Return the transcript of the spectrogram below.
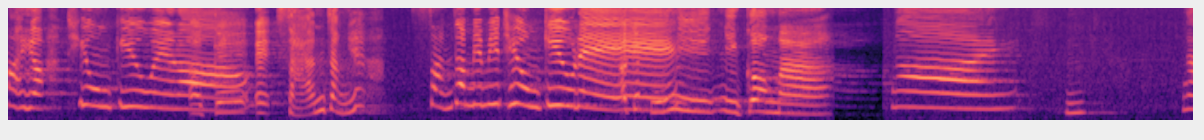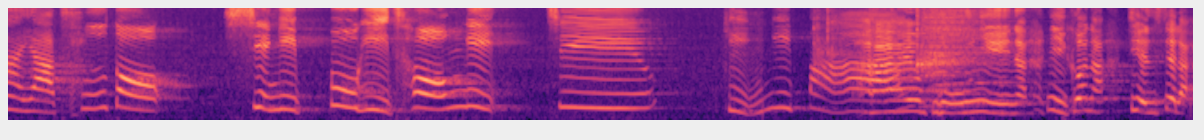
哎呀，挺久的啦。啊，给哎，三十年。三十咪咪挺久嘞。啊，给夫人你讲嘛。哎，嗯，哎呀，知道。先一步一从一就经一把。哎呦，夫人啊，你看啊，天色啦，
